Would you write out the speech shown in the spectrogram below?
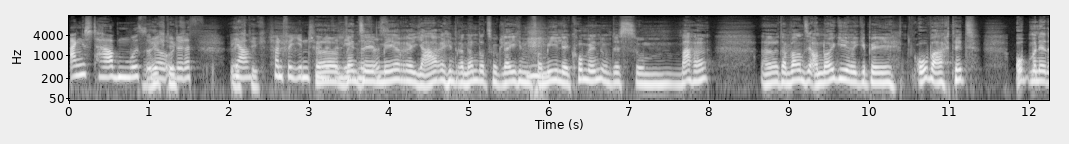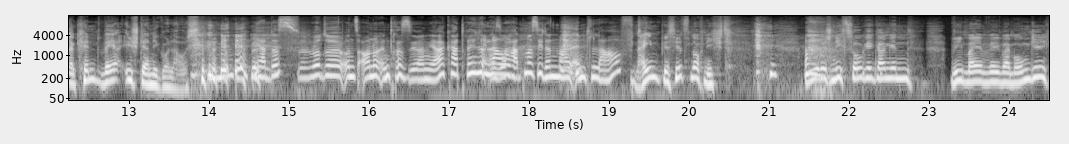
Angst haben muss oder, Richtig, oder das ja, richtig. schon für jeden schönes Äh, wenn Erlebnis sie ist. mehrere Jahre hintereinander zur gleichen Familie kommen, um das zu machen, äh, dann werden sie auch Neugierige beobachtet, ob man nicht erkennt, wer ist der Nikolaus. Ja, das würde uns auch noch interessieren, ja, Katrin? Genau. Also hat man sie dann mal entlarvt? Nein, bis jetzt noch nicht. Mir ist nicht so gegangen wie mein, wie meinem Onkel,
